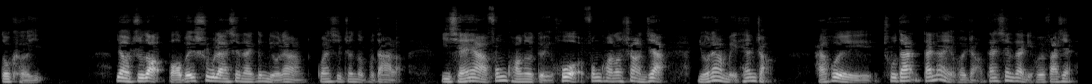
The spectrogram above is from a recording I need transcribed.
都可以。要知道，宝贝数量现在跟流量关系真的不大了。以前呀，疯狂的怼货，疯狂的上架，流量每天涨，还会出单，单量也会涨。但现在你会发现，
